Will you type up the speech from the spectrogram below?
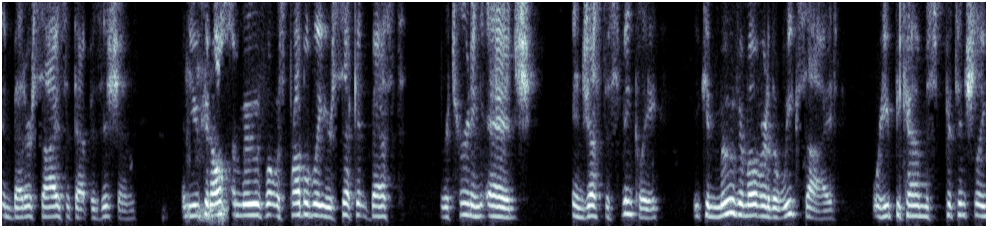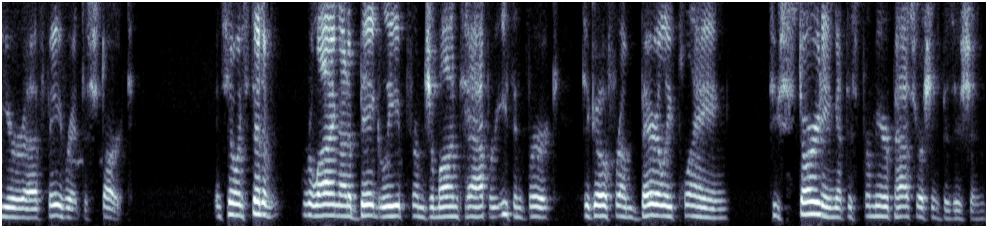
and better size at that position. And you can mm-hmm. also move what was probably your second best returning edge in Justice Finkley. You can move him over to the weak side where he becomes potentially your uh, favorite to start. And so instead of relying on a big leap from J'Mond Tapp or Ethan Burke to go from barely playing to starting at this premier pass rushing position,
